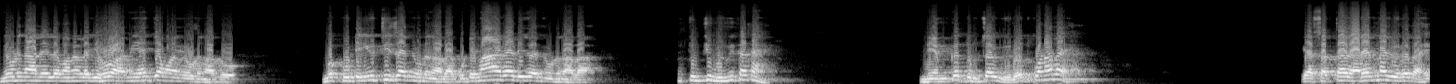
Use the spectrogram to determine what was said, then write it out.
निवडून आलेलं म्हणाला की हो आम्ही यांच्यामुळे निवडून आलो. मग कुठे युतीचा निवडून आला कुठे महाआघाडीचा निवडून आला तुमची भूमिका काय? नेमकं तुमचा विरोध कोणाला आहे? या सत्ताधाऱ्यांना विरोध आहे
